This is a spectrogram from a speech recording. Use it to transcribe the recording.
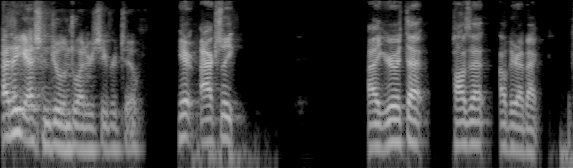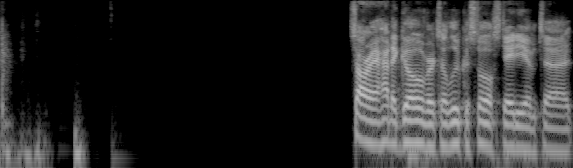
I think Ashton Dulin's wide receiver too. Here, actually, I agree with that. Pause that. I'll be right back. Sorry, I had to go over to Lucas Oil Stadium to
